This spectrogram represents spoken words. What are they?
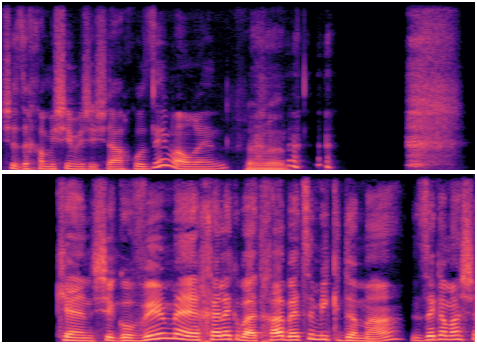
שזה 56 אחוזים, אורן. כן, שגובים אה, חלק בהתחלה, בעצם מקדמה, זה גם מה ש...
